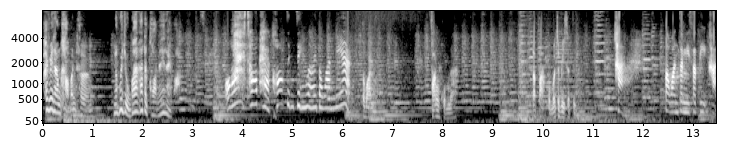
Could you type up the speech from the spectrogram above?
ให้ไปทำข่าวบันเทิง แล้วไปอยู่บ้านฆาตกรได้ยังไงวะ โอ้ยชอบแหกคอกจริง ๆ เลยตะวันเนี่ย ตะวัน ฟังผมนะรับปากผมว่าจะมีสติ ค่ะ ตะวันจะมีสติค่ะ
